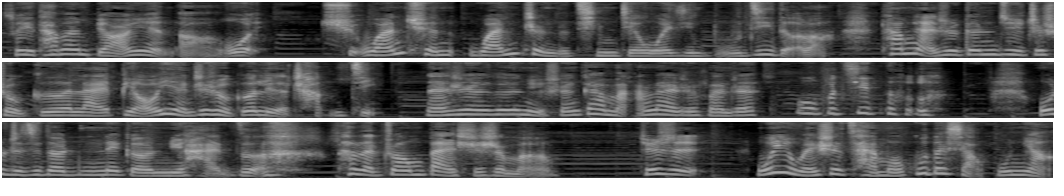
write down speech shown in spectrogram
所以他们表演的，我去完全完整的情节我已经不记得了。他们俩就是根据这首歌来表演这首歌里的场景，男生跟女生干嘛来着？反正我不记得了，我只记得那个女孩子 她的装扮是什么，就是我以为是采蘑菇的小姑娘，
